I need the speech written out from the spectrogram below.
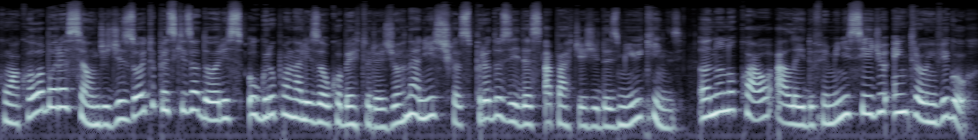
Com a colaboração de 18 pesquisadores, o grupo analisou coberturas jornalísticas produzidas a partir de 2015, ano no qual a lei do feminicídio entrou em vigor.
